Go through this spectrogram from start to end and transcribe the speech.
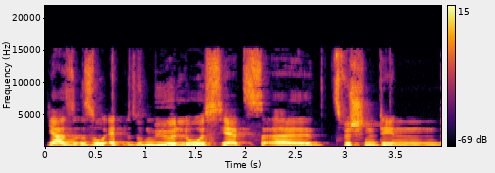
ja so, so, mühelos jetzt äh, zwischen den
